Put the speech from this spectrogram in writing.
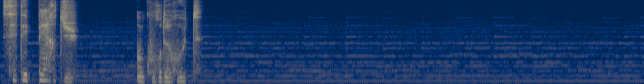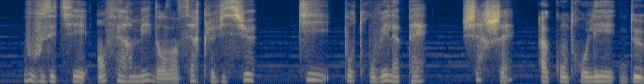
s'était perdue en cours de route. Vous vous étiez enfermé dans un cercle vicieux qui, pour trouver la paix, cherchait à contrôler de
